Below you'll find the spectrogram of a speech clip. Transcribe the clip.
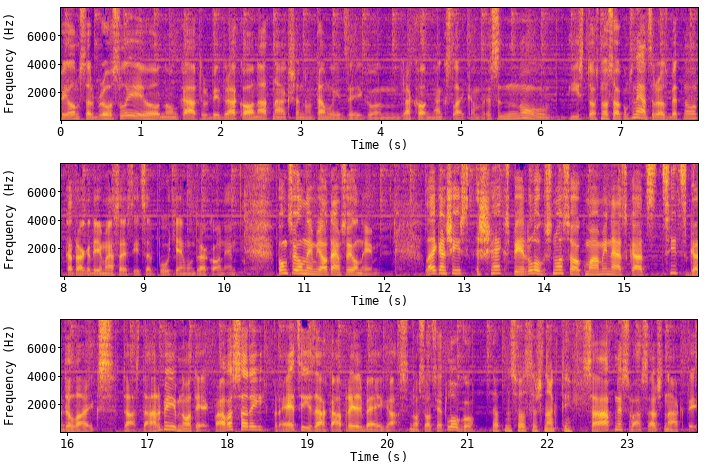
filmas ar Bruce Lee, un, un kā tur bija drakona atnākšana un tam līdzīgi, un drakona nakts laikam. Es nu, īstos nosaukums neatceros, bet nu, katrā gadījumā saistīts ar puķiem un drakoniem. Punkts vilnīm, jautājums vilnīm. Lai gan šīs Šekspīra lūgas nosaukumā minēts kāds cits gada laiks, tās darbība notiek pavasarī, precīzāk aprīļa beigās. Nosauciet lūgu! Sapnis vasaras naktī. Sāpnes vasaras naktī.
